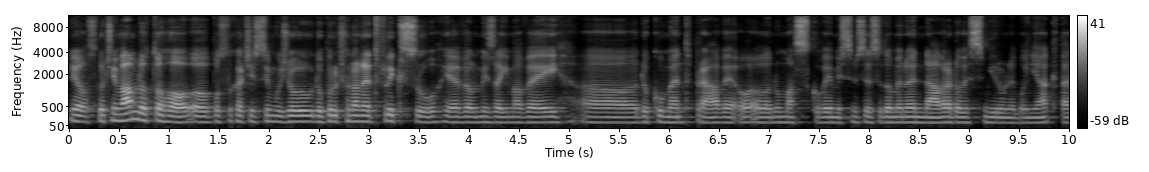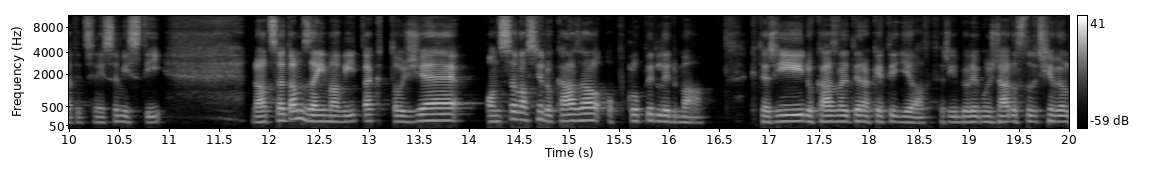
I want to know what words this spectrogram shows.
Jo, skočím vám do toho. Posluchači si můžou doporučit na Netflixu. Je velmi zajímavý uh, dokument právě o Elonu Muskovi. Myslím si, že se to jmenuje Návrat do vesmíru nebo nějak, tak teď si nejsem jistý. No a co je tam zajímavý, tak to, že on se vlastně dokázal obklopit lidma, kteří dokázali ty rakety dělat, kteří byli možná dostatečně vel,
